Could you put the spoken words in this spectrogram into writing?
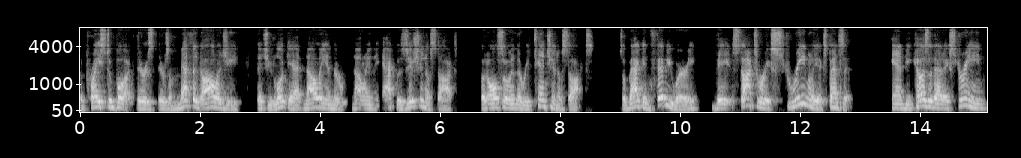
the price to book. There's there's a methodology that you look at not only in the not only in the acquisition of stocks, but also in the retention of stocks. So back in February, the stocks were extremely expensive. And because of that extreme,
